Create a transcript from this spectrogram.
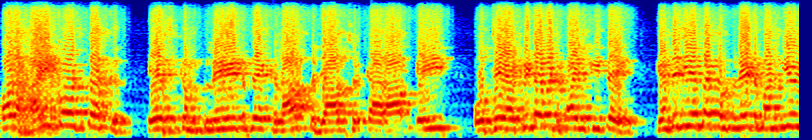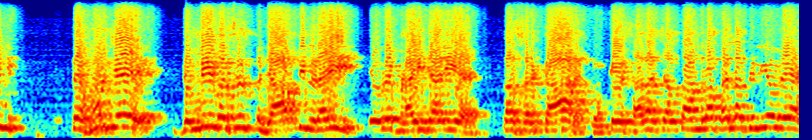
ਔਰ ਹਾਈ ਕੋਰਟ ਤੱਕ ਇਸ ਕੰਪਲੇਂਟ ਦੇ ਖਿਲਾਫ ਪੰਜਾਬ ਸਰਕਾਰ ਆਪ ਗਈ ਉੱਥੇ ਐਫੀਡੇਵਿਟ ਫਾਈਲ ਕੀਤੇ। ਕਹਿੰਦੇ ਜੀ, ਇਹ ਤਾਂ ਕੰਪਲੇਂਟ ਬਣਦੀ ਹੋਈ ਨਹੀਂ। ਤੇ ਹੁਣ ਜੇ ਦਿੱਲੀ ਵਰਸਸ ਪੰਜਾਬ ਦੀ ਲੜਾਈ ਇਹ ਉਰੇ ਬਣਾਈ ਜਾ ਰਹੀ ਹੈ, ਤਾਂ ਸਰਕਾਰ, ਕਿਉਂਕਿ ਇਹ ਸਾਰਾ ਚੱਲਦਾ ਹਮਲਾ ਪਹਿਲਾਂ ਦਿੱਲੀ ਹੋ ਰਿਹਾ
